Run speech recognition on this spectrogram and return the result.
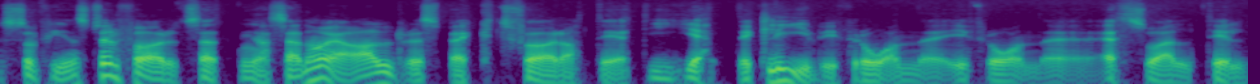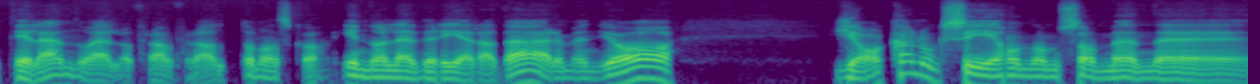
så finns det förutsättningar. Sen har jag all respekt för att det är ett jättekliv ifrån, ifrån eh, SHL till, till NHL och framförallt om man ska in och leverera där. Men jag, jag kan nog se honom som en, eh,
